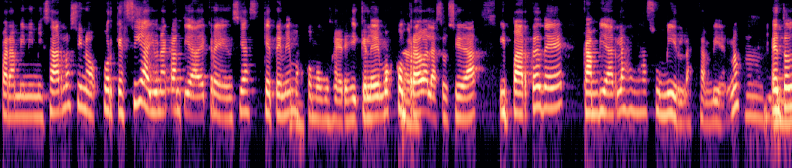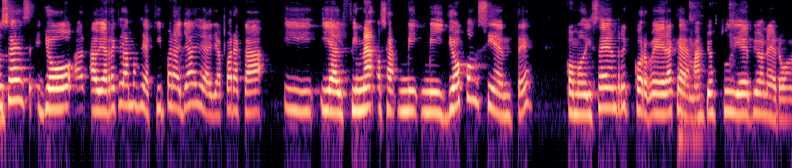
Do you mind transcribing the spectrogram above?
para minimizarlo, sino porque sí hay una cantidad de creencias que tenemos como mujeres y que le hemos comprado a la sociedad y parte de cambiarlas es asumirlas también, ¿no? Entonces yo había reclamos de aquí para allá y de allá para acá y, y al final, o sea, mi, mi, yo consciente, como dice Enrique Corbera, que además yo estudié bioneuro,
